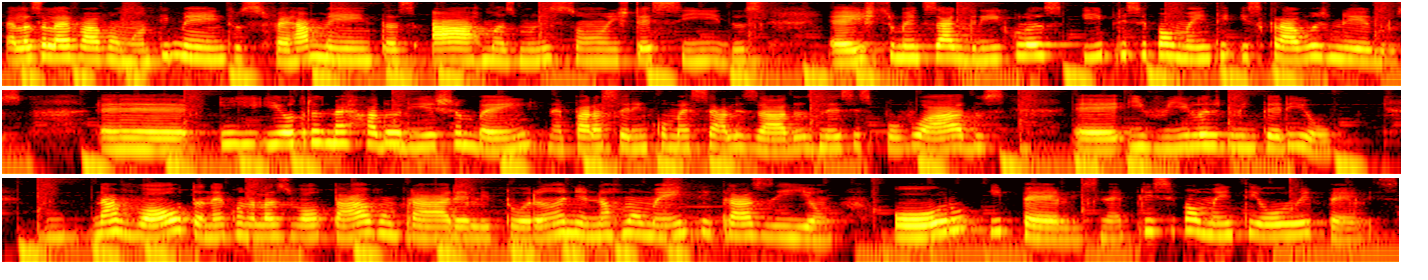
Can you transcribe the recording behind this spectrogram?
elas levavam mantimentos, ferramentas, armas, munições, tecidos, é, instrumentos agrícolas e principalmente escravos negros. É, e, e, outras mercadorias também, né, para serem comercializadas nesses povoados é, e vilas do interior na volta, né, quando elas voltavam para a área litorânea, normalmente traziam ouro e peles, né, principalmente ouro e peles.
